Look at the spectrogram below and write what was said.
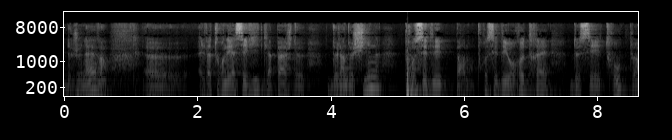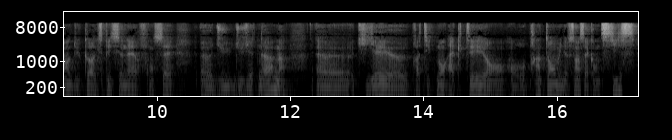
de Genève. Elle va tourner assez vite la page de, l'Indochine, procéder, procéder, au retrait de ses troupes, hein, du corps expéditionnaire français euh, du, Vietnam, euh, qui est euh, pratiquement acté au printemps 1956,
